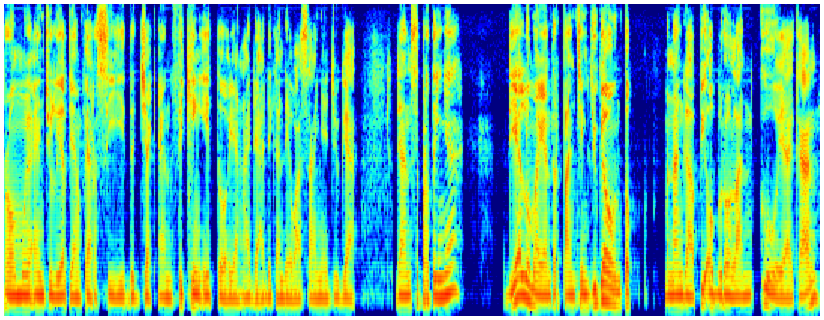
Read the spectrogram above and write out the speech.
Romeo and Juliet yang versi The Jack and Viking itu yang ada adegan dewasanya juga. Dan sepertinya dia lumayan terpancing juga untuk menanggapi obrolanku ya kan.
